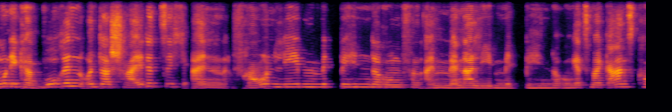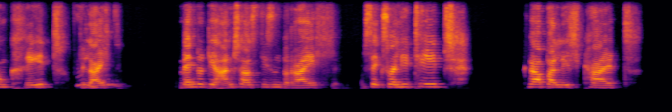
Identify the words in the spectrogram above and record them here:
Monika, worin unterscheidet sich ein Frauenleben mit Behinderung von einem Männerleben mit Behinderung? Jetzt mal ganz konkret, vielleicht, wenn du dir anschaust, diesen Bereich Sexualität, Körperlichkeit,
